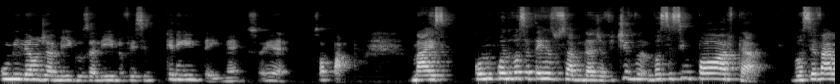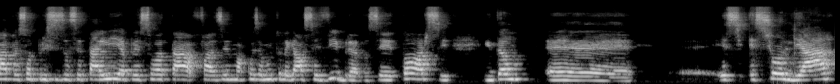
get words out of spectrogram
um milhão de amigos ali no Facebook, porque ninguém tem, né? Isso aí é só papo. Mas como quando você tem responsabilidade afetiva, você se importa. Você vai lá, a pessoa precisa, você tá ali, a pessoa tá fazendo uma coisa muito legal, você vibra, você torce. Então, é, esse, esse olhar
